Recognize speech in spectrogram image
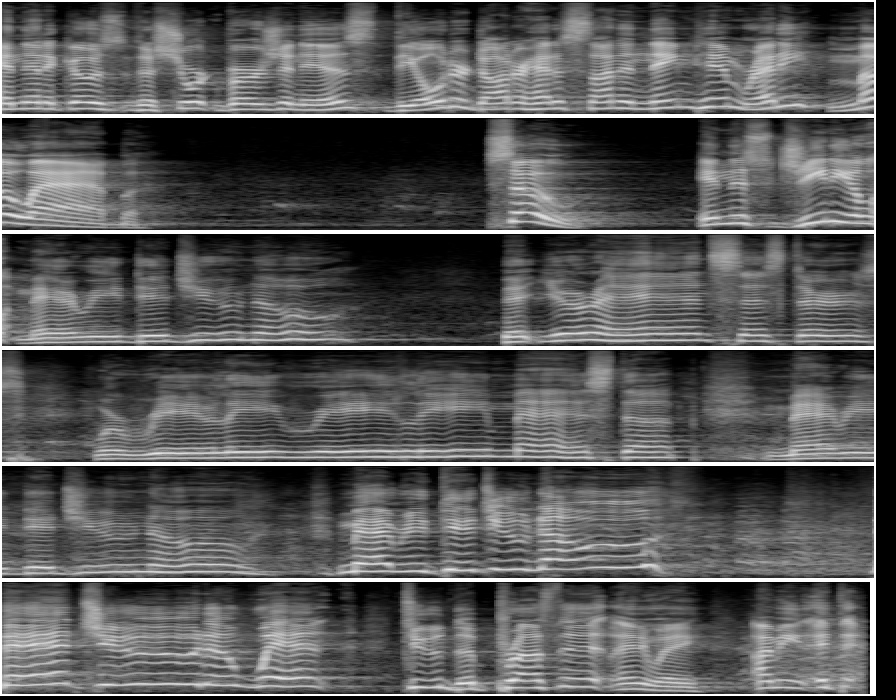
And then it goes. The short version is the older daughter had a son and named him. Ready? Moab. So, in this genial, Mary, did you know that your ancestors were really, really messed up. Mary, did you know? Mary, did you know that Judah went to the prostitute? Anyway, I mean, it,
